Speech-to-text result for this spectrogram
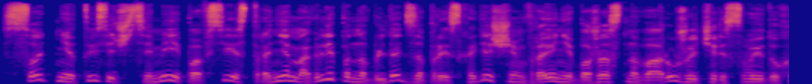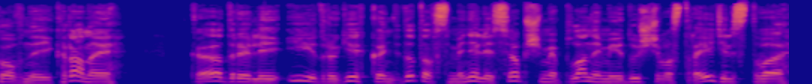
Сотни тысяч семей по всей стране могли понаблюдать за происходящим в районе божественного оружия через свои духовные экраны – Кадры Ли и других кандидатов сменялись общими планами идущего строительства.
